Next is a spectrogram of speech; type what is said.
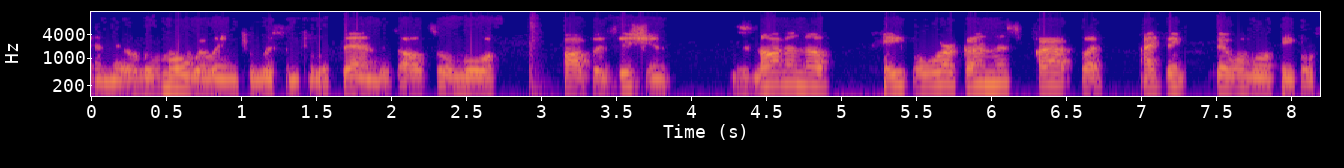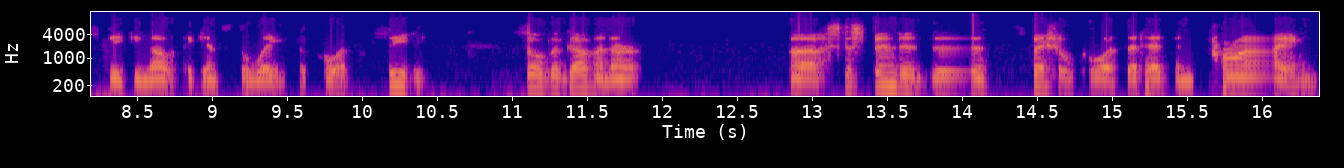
and they're a little more willing to listen to it then. There's also more opposition. There's not enough paperwork on this part, but I think there were more people speaking out against the way the court proceeded. So the governor uh, suspended the special court that had been trying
